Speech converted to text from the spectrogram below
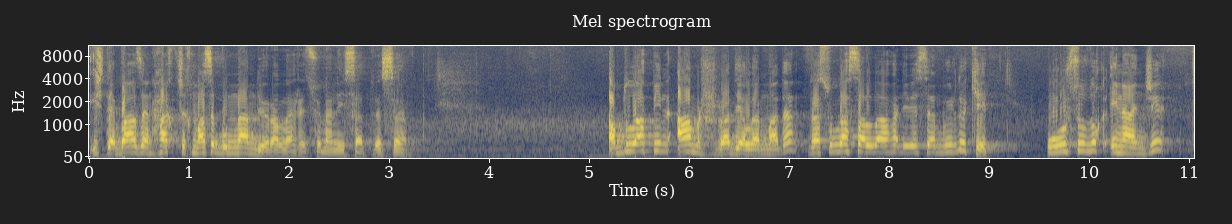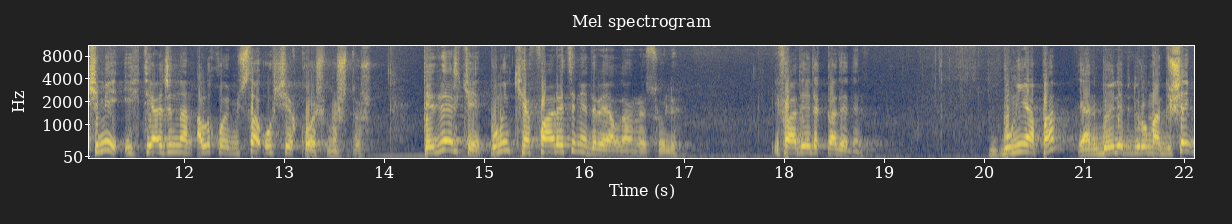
İşte bazen hak çıkması bundan diyor Allah Resulü Aleyhisselatü Vesselam. Abdullah bin Amr radıyallahu anh'dan Resulullah sallallahu aleyhi ve sellem buyurdu ki, uğursuzluk inancı kimi ihtiyacından alıkoymuşsa o şirk koşmuştur. Dediler ki, bunun kefareti nedir ey Allah'ın Resulü? İfadeye dikkat edin. Bunu yapan, yani böyle bir duruma düşen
